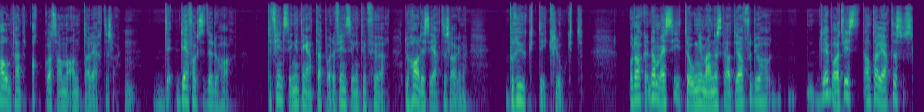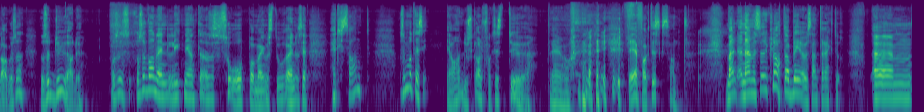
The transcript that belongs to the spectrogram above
har omtrent akkurat samme antall hjerteslag. Mm. Det, det, er faktisk det du har. Det fins ingenting etterpå. Det fins ingenting før. Du har disse hjerteslagene. Bruk de klokt. Og da, da, må jeg si til unge mennesker at ja, for du har, det er bare et visst antall hjerteslag, og så, og så dør du. Og så, og så, var det en liten jente som så opp på meg med store øyne og sa er det sant? Og så måtte jeg si ja, du skal faktisk dø. Det er jo Det er faktisk sant. Men, nei, men så er det klart, da blir jeg jo sendt til rektor. Um,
